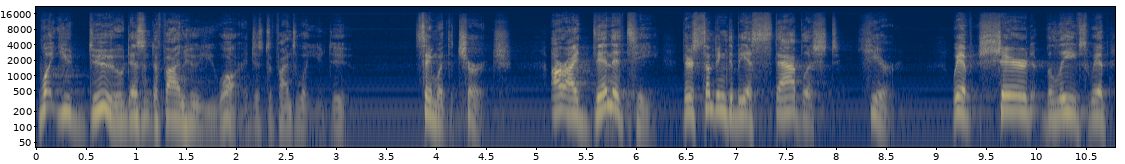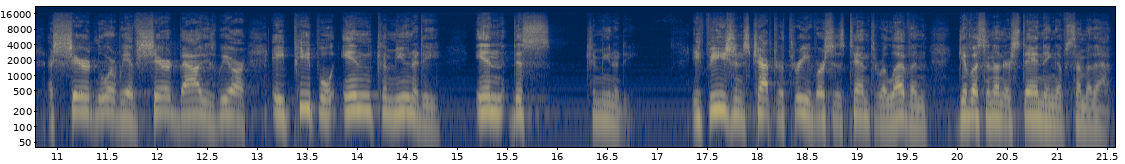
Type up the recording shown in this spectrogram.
What you do doesn't define who you are, it just defines what you do. Same with the church. Our identity, there's something to be established here. We have shared beliefs. We have a shared Lord. We have shared values. We are a people in community in this community. Ephesians chapter 3, verses 10 through 11 give us an understanding of some of that.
